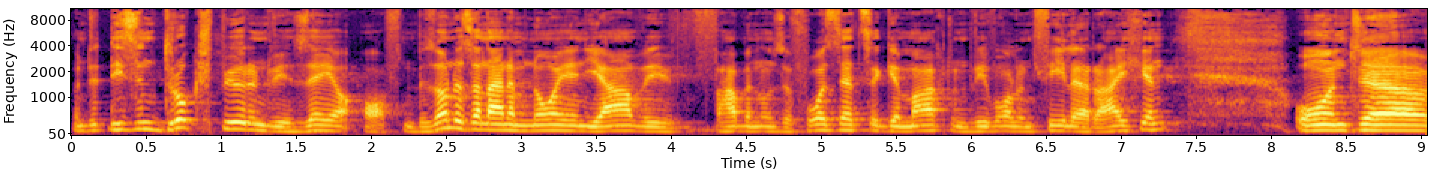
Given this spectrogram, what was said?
Und diesen Druck spüren wir sehr oft. Besonders an einem neuen Jahr. Wir haben unsere Vorsätze gemacht und wir wollen viel erreichen. Und äh,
